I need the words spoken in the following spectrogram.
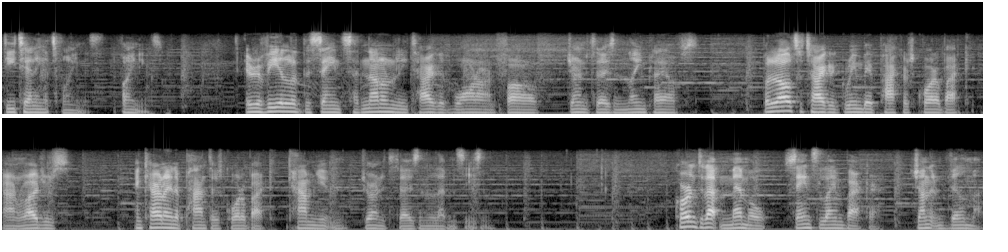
detailing its findings. It revealed that the Saints had not only targeted Warner and Favre during the 2009 playoffs, but it also targeted Green Bay Packers quarterback Aaron Rodgers and Carolina Panthers quarterback Cam Newton during the 2011 season. According to that memo, Saints linebacker Jonathan Vilma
